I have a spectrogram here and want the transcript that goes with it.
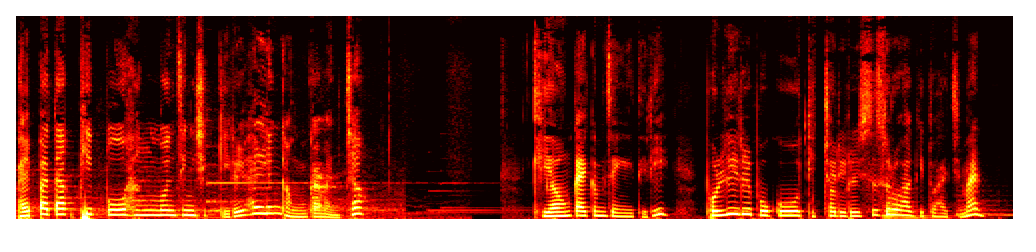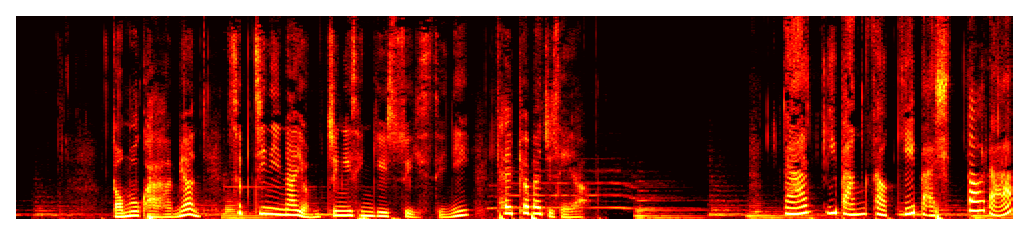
발바닥, 피부, 항문, 생식기를 핥는 경우가 많죠? 귀여운 깔끔쟁이들이 볼일을 보고 뒤처리를 스스로 하기도 하지만 너무 과하면 습진이나 염증이 생길 수 있으니 살펴봐 주세요. 난 이 방석이 맛있더라.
